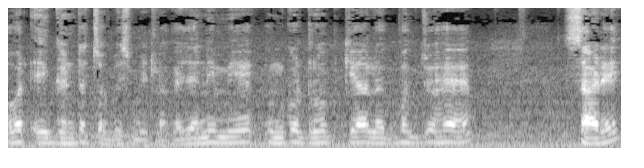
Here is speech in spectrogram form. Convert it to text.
और एक घंटा चौबीस मिनट लगा। यानी मैं उनको ड्रॉप किया लगभग जो है साढ़े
